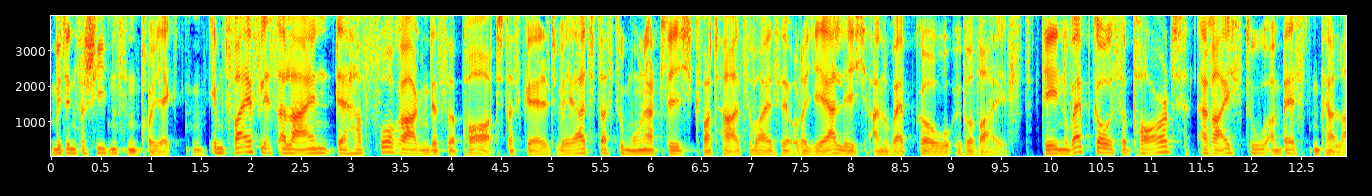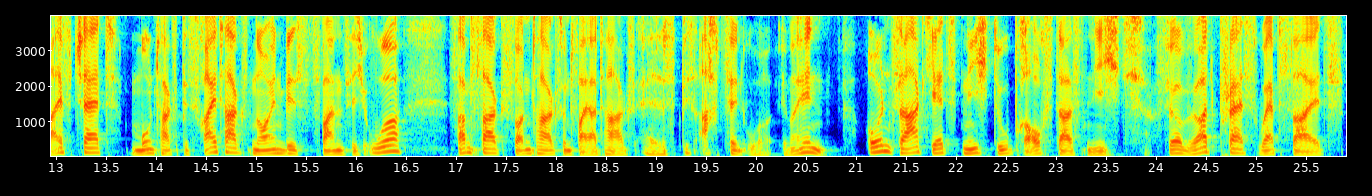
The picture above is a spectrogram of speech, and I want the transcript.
mit den verschiedensten Projekten. Im Zweifel ist allein der hervorragende Support das Geld wert, das du monatlich, quartalsweise oder jährlich an WebGo überweist. Den WebGo Support erreichst du am besten per Live-Chat, montags bis freitags 9 bis 20 Uhr Samstags, Sonntags und Feiertags 11 bis 18 Uhr. Immerhin. Und sag jetzt nicht, du brauchst das nicht. Für WordPress-Websites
